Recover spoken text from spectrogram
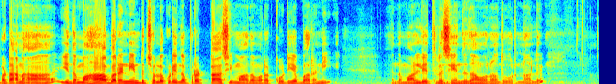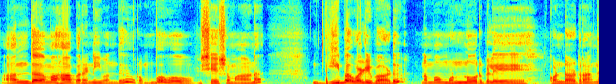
பட் ஆனால் இந்த மகாபரணின்னு சொல்லக்கூடிய இந்த புரட்டாசி மாதம் வரக்கூடிய பரணி இந்த மால்யத்தில் சேர்ந்து தான் வரும் அது ஒரு நாள். அந்த மகாபரணி வந்து ரொம்ப விசேஷமான தீப வழிபாடு நம்ம முன்னோர்களே கொண்டாடுறாங்க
